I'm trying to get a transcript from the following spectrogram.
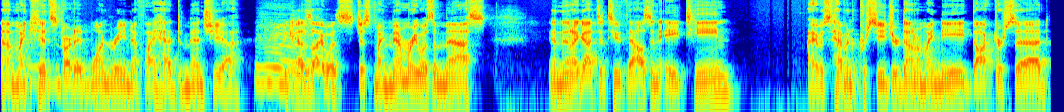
Uh, my kids mm-hmm. started wondering if I had dementia mm. because I was just, my memory was a mess. And then I got to 2018. I was having a procedure done on my knee. Doctor said,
